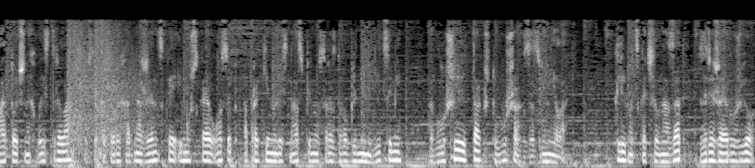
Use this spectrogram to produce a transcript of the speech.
Два точных выстрела, после которых одна женская и мужская особь опрокинулись на спину с раздробленными лицами, оглушили так, что в ушах зазвенело. Клим отскочил назад, заряжая ружье,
